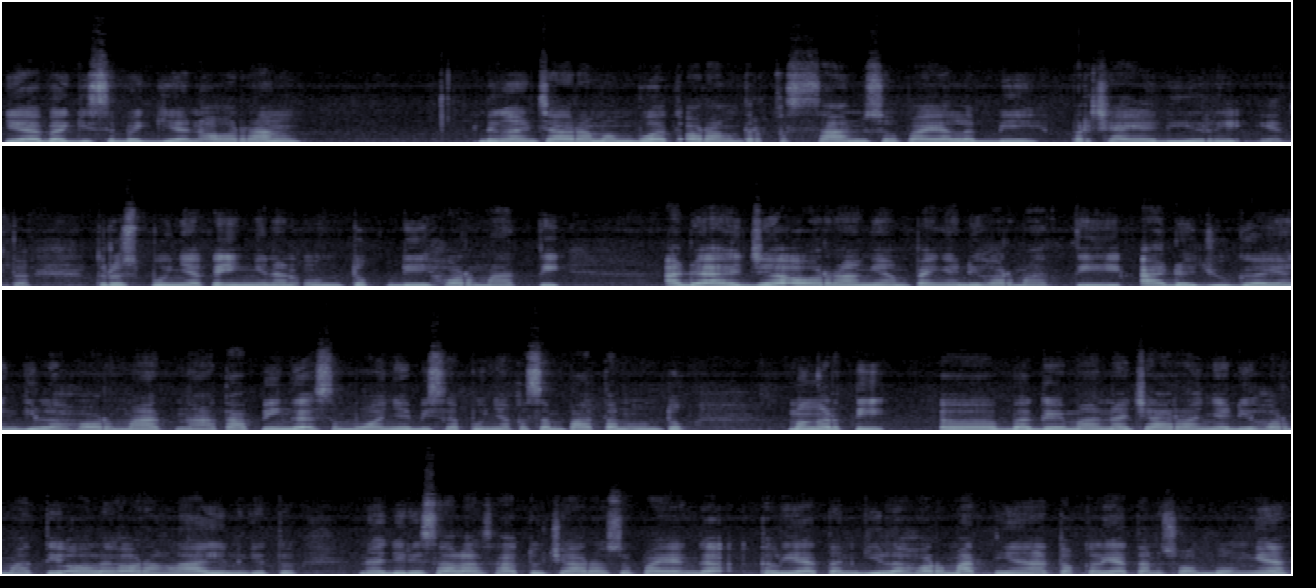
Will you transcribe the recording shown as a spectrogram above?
ya bagi sebagian orang dengan cara membuat orang terkesan supaya lebih percaya diri gitu. Terus punya keinginan untuk dihormati. Ada aja orang yang pengen dihormati, ada juga yang gila hormat. Nah, tapi nggak semuanya bisa punya kesempatan untuk mengerti e, bagaimana caranya dihormati oleh orang lain gitu. Nah, jadi salah satu cara supaya nggak kelihatan gila hormatnya atau kelihatan sombongnya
